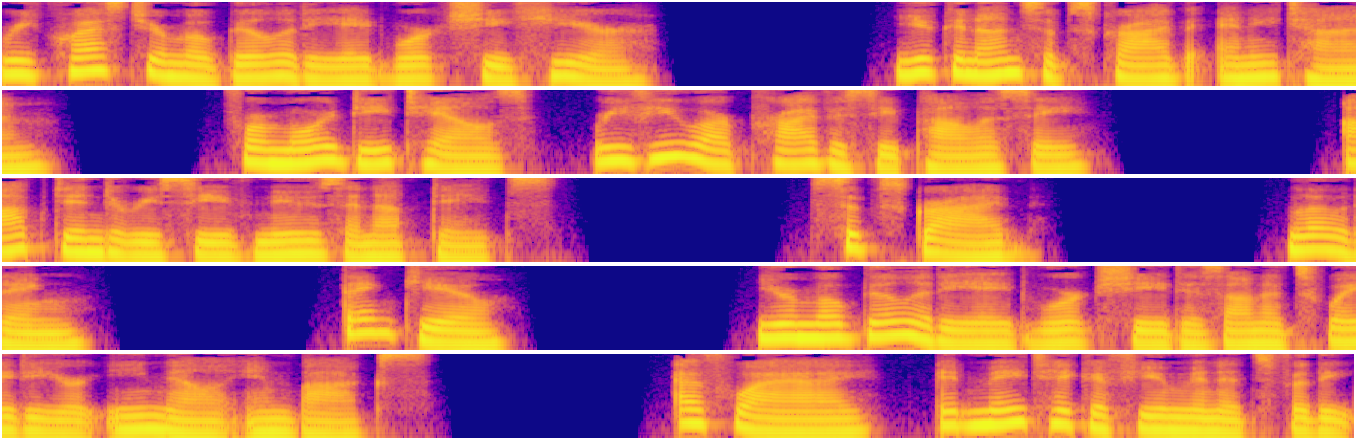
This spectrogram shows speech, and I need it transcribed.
Request your mobility aid worksheet here. You can unsubscribe anytime. For more details, review our privacy policy. Opt in to receive news and updates. Subscribe. Loading. Thank you. Your Mobility Aid worksheet is on its way to your email inbox. FYI, it may take a few minutes for the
